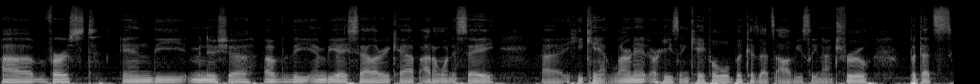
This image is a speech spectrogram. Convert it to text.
uh, versed in the minutia of the NBA salary cap. I don't want to say uh, he can't learn it or he's incapable because that's obviously not true, but that's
